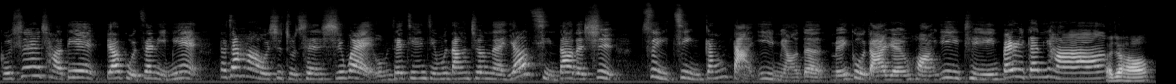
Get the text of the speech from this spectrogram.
股市热炒店标股在里面。大家好，我是主持人施伟。我们在今天节目当中呢，邀请到的是最近刚打疫苗的美股达人黄义婷，Berry 哥你好。大家好。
